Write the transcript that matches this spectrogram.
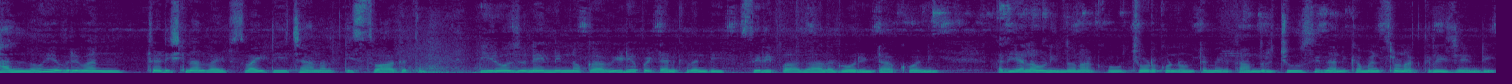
Hello everyone. Traditional vibes YT ఛానల్కి స్వాగతం. ఈరోజు నేను నిన్న ఒక వీడియో పెట్టాను కదండి సిరిపాదాల గోరింటాకు అని. అది ఎలా ఉండిందో నాకు చూడకుండా ఉంటే మిగతా అందరూ చూసి దాని కమెంట్స్లో నాకు తెలియజేయండి.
